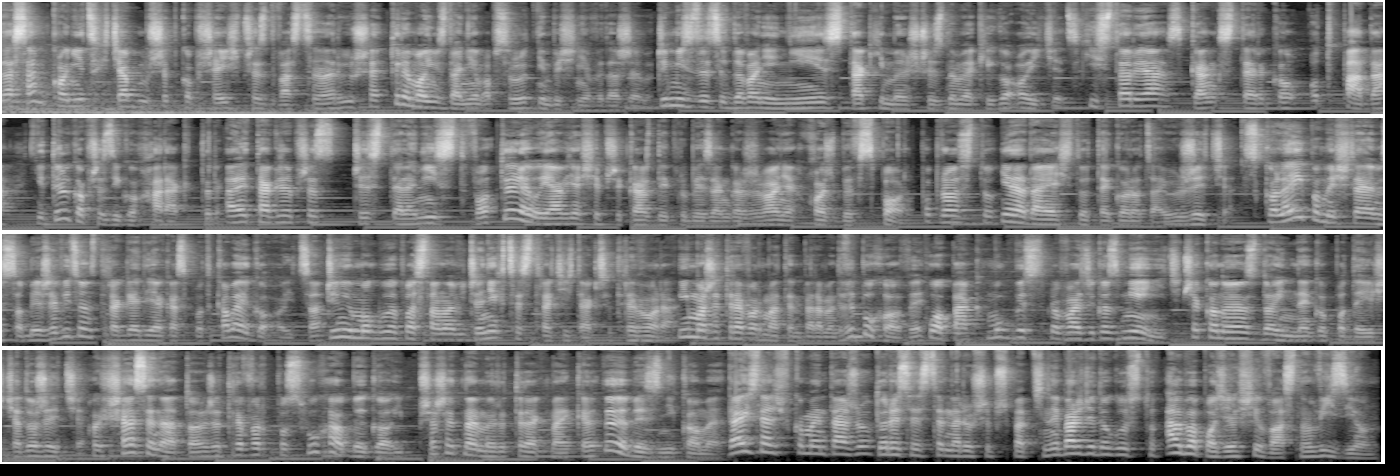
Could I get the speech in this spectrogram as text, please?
Na sam koniec chciałbym szybko przejść przez dwa scenariusze, które moim zdaniem absolutnie by się nie wydarzyły. Jimmy zdecydowanie nie jest takim mężczyzną jak jego ojciec. Historia z gangsterką odpada nie tylko przez jego charakter, ale także przez czyste lenistwo, które ujawnia się przy każdej próbie zaangażowania, choćby w sport. Po prostu nie nadaje się do tego rodzaju życia. Z kolei pomyślałem sobie, że widząc tragedię, jaka spotkała jego ojca, Jimmy mógłby postanowić, że nie chce stracić także Trevora. Mimo, że Trevor ma temperament wybuchowy, chłopak mógłby spróbować go zmienić, do innego podejścia do życia. Choć szanse na to, że Trevor posłuchałby go i przeszedł na emeryturę jak Michael, byłyby znikome. Daj znać w komentarzu, który ze scenariuszy przypadł Ci najbardziej do gustu, albo podziel się własną wizją.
